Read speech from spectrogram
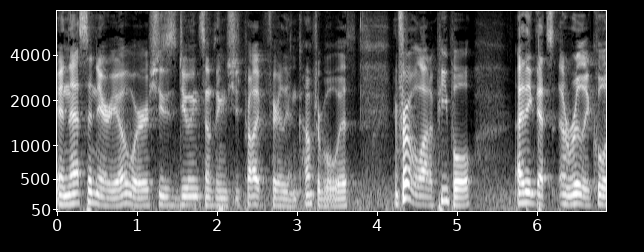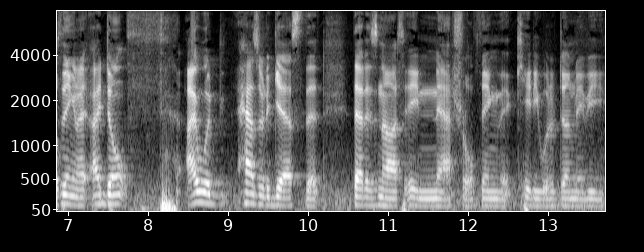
in that scenario where she's doing something she's probably fairly uncomfortable with in front of a lot of people, I think that's a really cool thing, and I, I don't. I would hazard a guess that that is not a natural thing that Katie would have done maybe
